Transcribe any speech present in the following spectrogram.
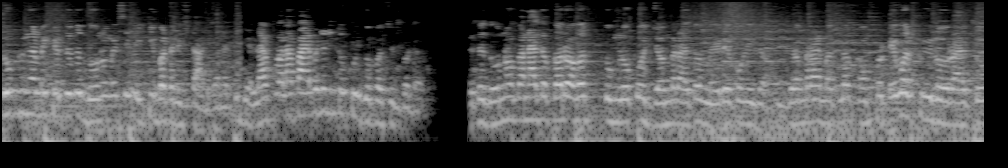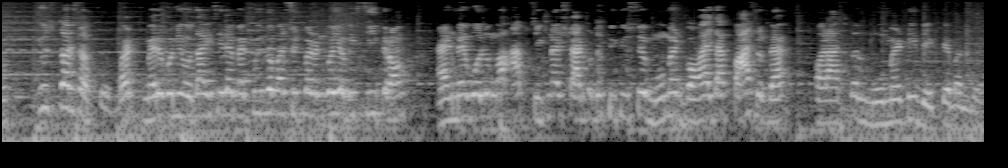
टू फिंगर में खेलते हो तो दोनों में से एक ही बटन स्टार्ट करना ठीक है? लेफ़्ट वाला फाइव बटन तो क्विक ऊपर स्विच बटन वैसे दोनों का ना तो करो अगर तुम लोग को जम रहा है तो मेरे को नहीं जम, रहा है मतलब कंफर्टेबल फील हो रहा है तो यूज़ कर सकते हो बट मेरे को नहीं होता इसीलिए मैं कुछ पास स्विच बटन को ही अभी सीख रहा हूँ। एंड मैं बोलूँगा आप सीखना स्टार्ट करो दो क्योंकि उससे मूवमेंट बहुत ज़्यादा फास्ट होता है और आजकल मूवमेंट ही देखते बन गए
